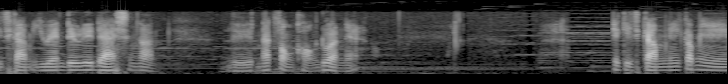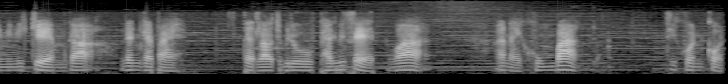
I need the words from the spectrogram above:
กิจกรรม Event Daily Dash ก่อน หรือนักส่งของด่วนเนี่ยไอกิจกรรมนี้ก็มีมินิเกมก็เล่นกันไป แต่เราจะไปดูแพ็คพิเศษว่า อันไหนคุ้มบ้างที่ควรกด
